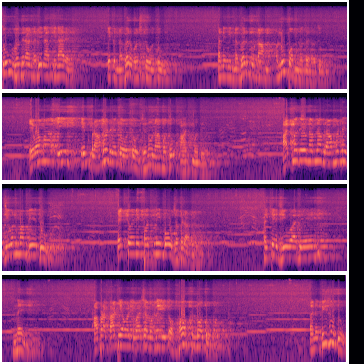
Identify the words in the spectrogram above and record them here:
તુંગભદ્રા નદીના કિનારે એક નગર વસતું હતું અને એ નગરનું નામ અનુપમ નગર હતું. એવામાં એ એક બ્રાહ્મણ રહેતો હતો, જેનું નામ હતું આત્મદેવ. આત્મદેવ નામના બ્રાહ્મણને જીવનમાં બે દુઃખ. એક તો એની પત્ની બહુ ઝઘડાડુ હકે જીવવા દે નહીં. આપણા કાઠિયાવાડી ભાષામાં કહીએ તો હક નહોતું. અને બીજું દુઃખ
